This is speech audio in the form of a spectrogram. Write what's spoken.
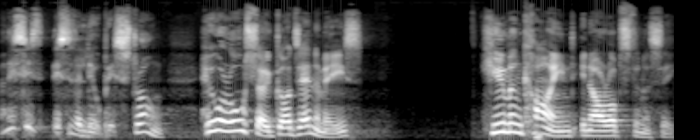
and this is, this is a little bit strong, who are also God's enemies humankind in our obstinacy.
